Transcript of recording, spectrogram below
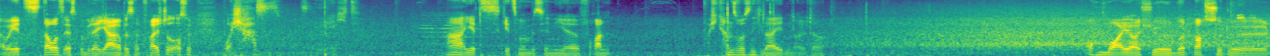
Aber jetzt dauert es erstmal wieder Jahre, bis ein Freistoß ausfällt. Boah, ich hasse es. Echt. Ah, jetzt geht's mal ein bisschen hier voran. Boah, ich kann sowas nicht leiden, Alter. Ach, Meierchen, was machst du denn?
